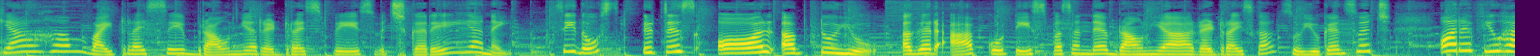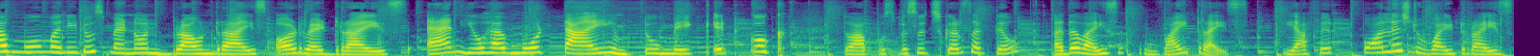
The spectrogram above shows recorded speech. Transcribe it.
क्या हम व्हाइट राइस से ब्राउन या रेड राइस पे स्विच करें या नहीं? सी दोस्त it is all up to you अगर आपको टेस्ट पसंद है ब्राउन या रेड राइस का सो यू कैन स्विच और if you have more money to spend on brown rice और red rice and you have more time to make it cook तो आप उस पर स्विच कर सकते हो. अदरवाइज़ व्हाइट राइस या फिर polished white rice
